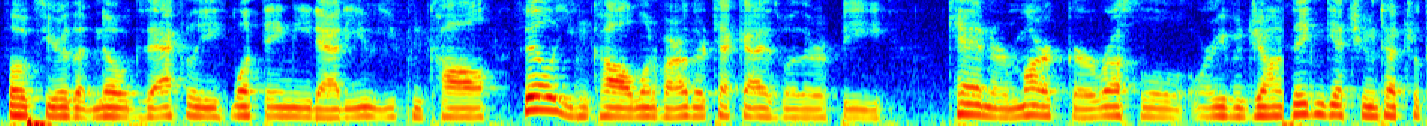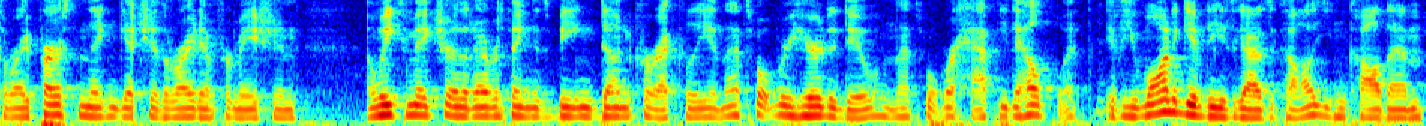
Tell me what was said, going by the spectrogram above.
folks here that know exactly what they need out of you. You can call Phil, you can call one of our other tech guys, whether it be Ken or Mark or Russell or even John. They can get you in touch with the right person, they can get you the right information. And we can make sure that everything is being done correctly. And that's what we're here to do. And that's what we're happy to help with. If you want to give these guys a call you can call them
